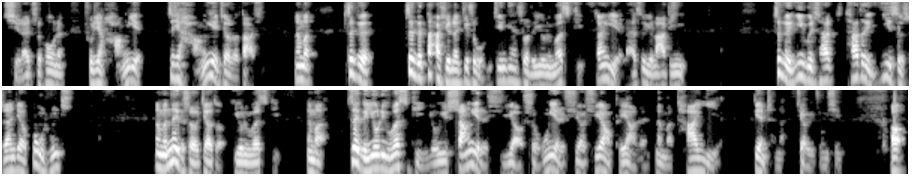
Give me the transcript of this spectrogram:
起来之后呢，出现行业，这些行业叫做大学。那么这个这个大学呢，就是我们今天说的 university，当然也来自于拉丁语。这个意味着它它的意思实际上叫共同体。那么那个时候叫做 university。那么这个 university 由于商业的需要、手工业的需要，需要培养人，那么它也变成了教育中心。好，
